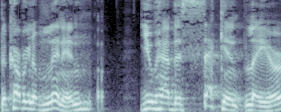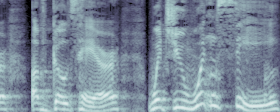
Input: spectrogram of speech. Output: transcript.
the covering of linen. You have this second layer of goat's hair, which you wouldn't see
